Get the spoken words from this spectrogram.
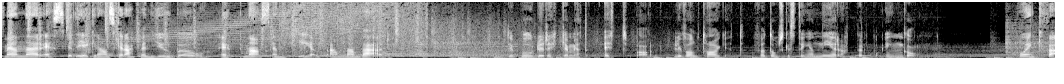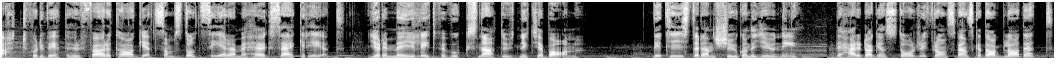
Men när SvD granskar appen Yubo öppnas en helt annan värld. Det borde räcka med att ett barn blir våldtaget för att de ska stänga ner appen på en gång. På en kvart får du veta hur företaget som stoltserar med hög säkerhet gör det möjligt för vuxna att utnyttja barn. Det är tisdag den 20 juni. Det här är dagens story från Svenska Dagbladet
